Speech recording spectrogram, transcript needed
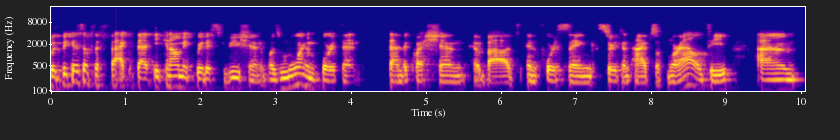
But because of the fact that economic redistribution was more important than the question about enforcing certain types of morality, um,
